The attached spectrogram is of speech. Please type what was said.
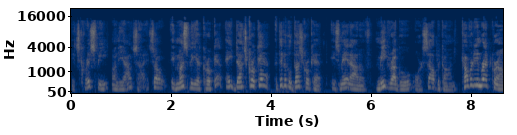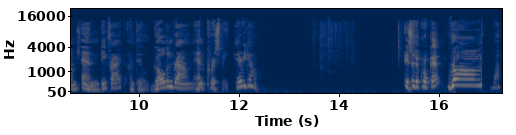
It's crispy on the outside, so it must be a croquette, a Dutch croquette. A typical Dutch croquette is made out of meat ragout or salpicon, covered in breadcrumbs and deep fried until golden brown and crispy. Here we go. Is it a croquette? Wrong! What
